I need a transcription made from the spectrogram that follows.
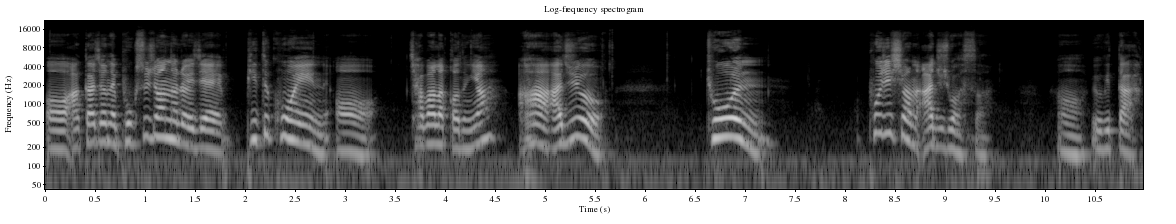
어 아까 전에 복수전으로 이제 비트코인 어 잡아놨거든요. 아 아주 좋은 포지션 아주 좋았어. 어 여기 딱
